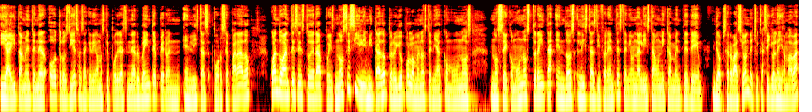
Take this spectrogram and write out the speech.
y ahí también tener otros 10, o sea que digamos que podrías tener 20 pero en, en listas por separado cuando antes esto era pues no sé si ilimitado pero yo por lo menos tenía como unos no sé, como unos 30 en dos listas diferentes. Tenía una lista únicamente de, de observación, de hecho casi yo le llamaba,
